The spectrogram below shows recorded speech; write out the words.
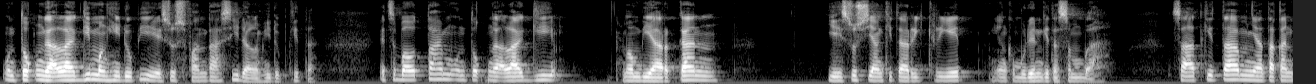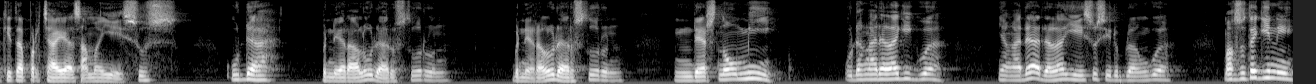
untuk nggak lagi menghidupi Yesus fantasi dalam hidup kita. It's about time untuk nggak lagi membiarkan Yesus yang kita recreate, yang kemudian kita sembah. Saat kita menyatakan kita percaya sama Yesus, udah bendera lu udah harus turun. Bendera lu udah harus turun. There's no me. Udah nggak ada lagi gue. Yang ada adalah Yesus hidup dalam gue. Maksudnya gini,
